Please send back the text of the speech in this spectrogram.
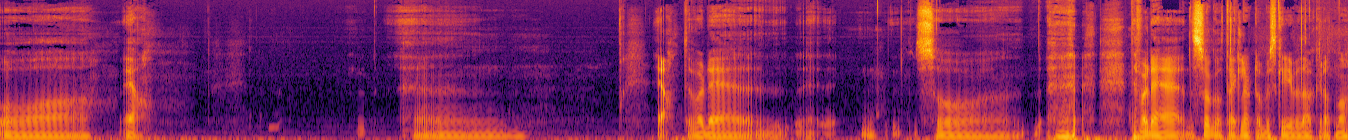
og ja. Uh, ja, det var det Så Det var det så godt jeg klarte å beskrive det akkurat nå.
